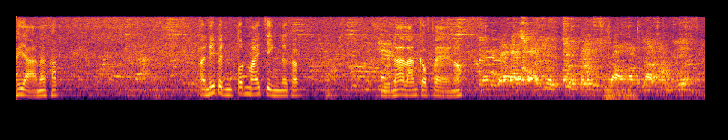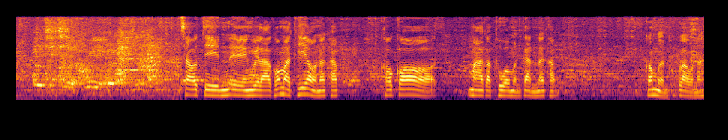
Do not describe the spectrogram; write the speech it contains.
ขยะนะครับ อันนี้เป็นต้นไม้จริงนะครับ อยู่หน้าร้านกาแฟเนาะชาวจีนเองเวลาเขามาเที่ยวนะครับเขาก็มากับทัวร์เหมือนกันนะครับ ก็เหมือนพวกเรานะ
